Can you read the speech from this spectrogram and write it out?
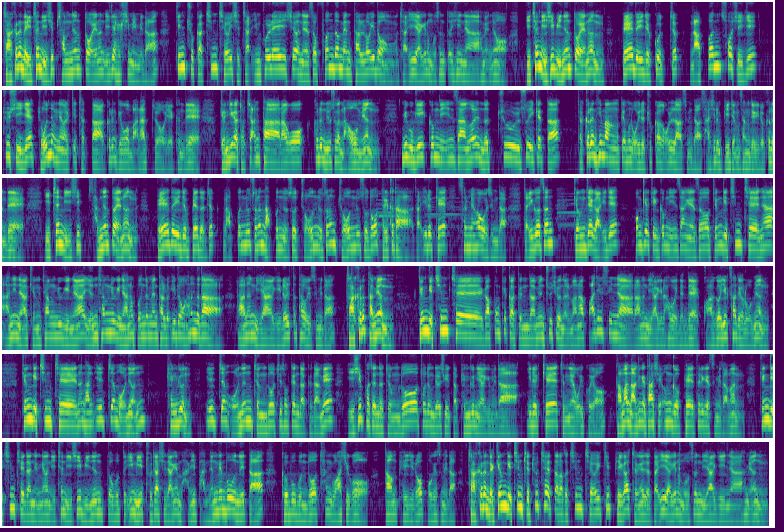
자 그런데 2023년도에는 이게 핵심입니다. 긴축과 침체의 시차, 인플레이션에서 펀더멘탈로 이동. 자, 이 이야기는 무슨 뜻이냐 하면요. 2022년도에는 bad is good, 즉 나쁜 소식이 주식에 좋은 영향을 끼쳤다. 그런 경우가 많았죠. 예컨대 경기가 좋지 않다라고 그런 뉴스가 나오면 미국이 금리 인상을 늦출 수 있겠다. 자, 그런 희망 때문에 오히려 주가가 올라왔습니다. 사실은 비정상적이죠. 그런데 2023년도에는 bad is bad 즉 나쁜 뉴스는 나쁜 뉴스 좋은 뉴스는 좋은 뉴스도 될 거다 자 이렇게 설명하고 있습니다 자 이것은 경제가 이제 본격적인 금리 인상에서 경기 침체냐 아니냐 경착륙이냐 연착륙이냐 하는 fundamental로 이동하는 거다라는 이야기를 뜻하고 있습니다. 자 그렇다면 경기 침체가 본격화된다면 주식은 얼마나 빠질 수 있냐라는 이야기를 하고 있는데 과거 역사적으로 보면 경기 침체는 한 1.5년 평균 1.5년 정도 지속된다. 그 다음에 20% 정도 조정될 수 있다. 평균 이야기입니다. 이렇게 정리하고 있고요. 다만 나중에 다시 언급해 드리겠습니다만 경기 침체에 대한 영향은 2022년도부터 이미 투자 시장에 많이 반영된 부분도 있다. 그 부분도 참고하시고 다음 페이지로 보겠습니다. 자 그런데 경기 침체 주체에 따라서 침체의 깊이가 정해졌다. 이 이야기는 무슨 이야기냐 하면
